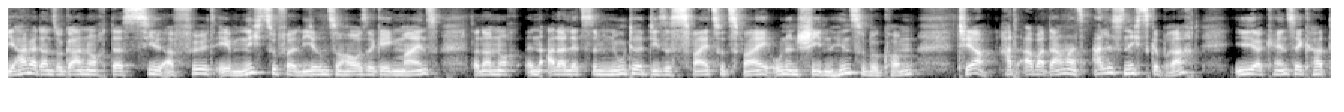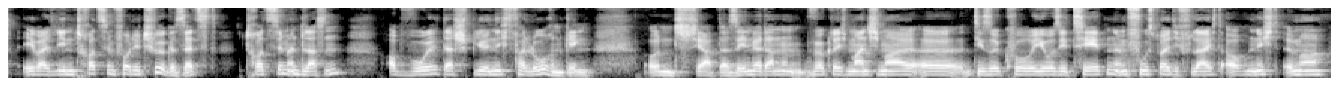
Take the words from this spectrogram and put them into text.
Die haben ja dann sogar noch das Ziel erfüllt, eben nicht zu verlieren zu Hause gegen Mainz, sondern noch in allerletzter Minute dieses 2 zu 2 unentschieden hinzubekommen. Tja, hat aber damals alles nichts gebracht. Ilja Kenzig hat Ewald Lienen trotzdem trotzdem vor die Tür gesetzt, trotzdem entlassen, obwohl das Spiel nicht verloren ging. Und ja, da sehen wir dann wirklich manchmal äh, diese Kuriositäten im Fußball, die vielleicht auch nicht immer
